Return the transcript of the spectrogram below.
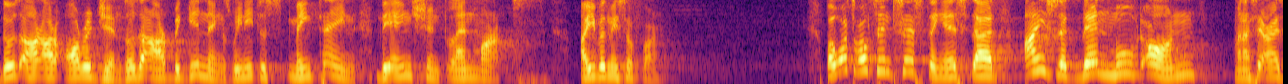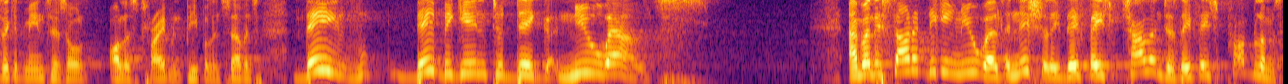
Those are our origins, those are our beginnings. We need to maintain the ancient landmarks. Are you with me so far? But what's also interesting is that Isaac then moved on when I say Isaac, it means his whole, all his tribe and people and servants. They, they begin to dig new wells. And when they started digging new wells, initially they faced challenges, they faced problems.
